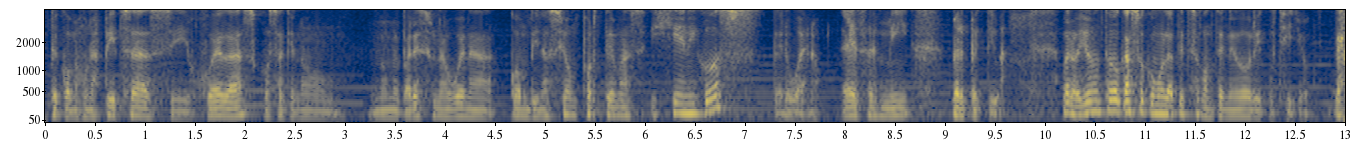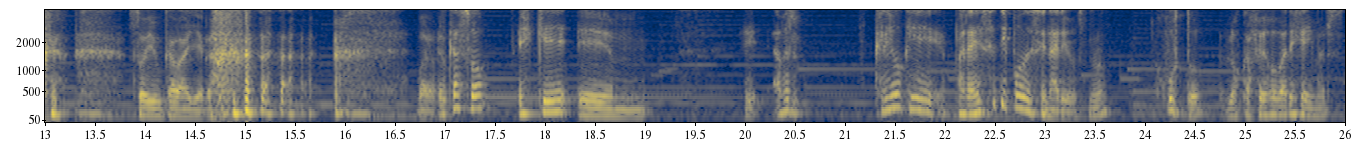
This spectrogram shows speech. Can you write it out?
te comes unas pizzas y juegas, cosa que no, no me parece una buena combinación por temas higiénicos, pero bueno, esa es mi perspectiva. Bueno, yo en todo caso como la pizza con tenedor y cuchillo. Soy un caballero. bueno, el caso es que, em, eh, a ver, creo que para ese tipo de escenarios, ¿no? Justo los cafés o bares gamers,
